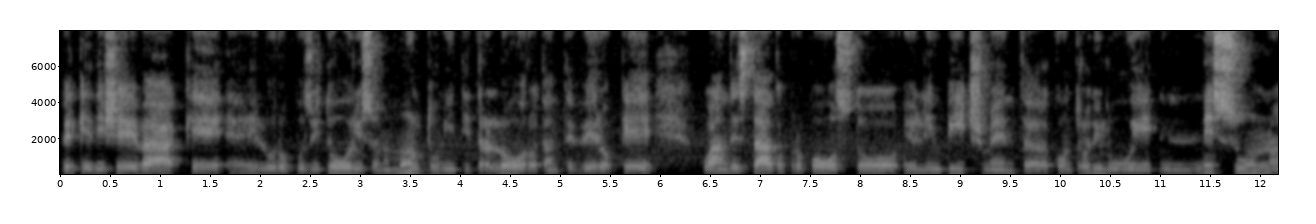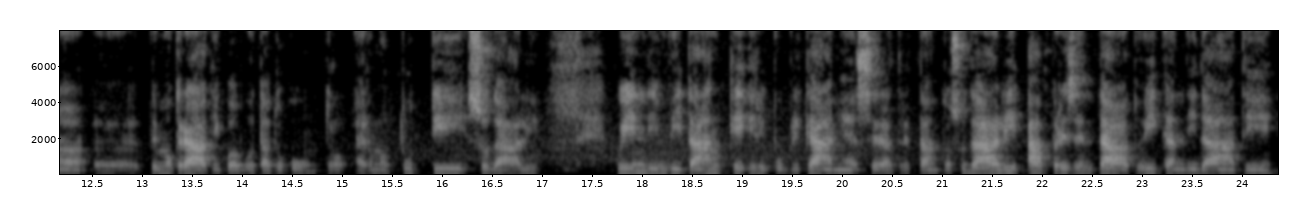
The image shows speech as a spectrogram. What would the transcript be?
perché diceva che eh, i loro oppositori sono molto uniti tra loro, tant'è vero che quando è stato proposto eh, l'impeachment eh, contro di lui, nessun eh, democratico ha votato contro, erano tutti sodali quindi invita anche i repubblicani a essere altrettanto sodali, ha presentato i candidati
